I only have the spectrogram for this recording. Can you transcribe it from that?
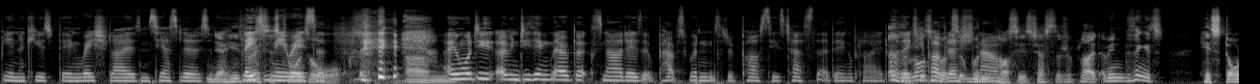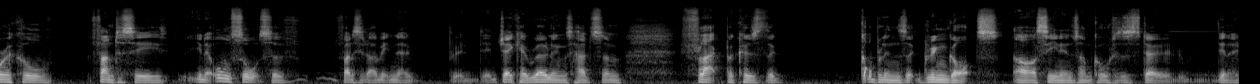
being accused of being racialized, and C.S. Lewis yeah, he's blatantly racist. racist. um, I mean, what do you? I mean, do you think there are books nowadays that perhaps wouldn't sort of pass these tests that are being applied? Oh, are they too published books that wouldn't now? pass these tests that are applied. I mean, the thing is, historical fantasy, you know, all sorts of fantasy. I mean, you know, J.K. Rowling's had some flack because the goblins at Gringotts are seen in some quarters as, you know,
